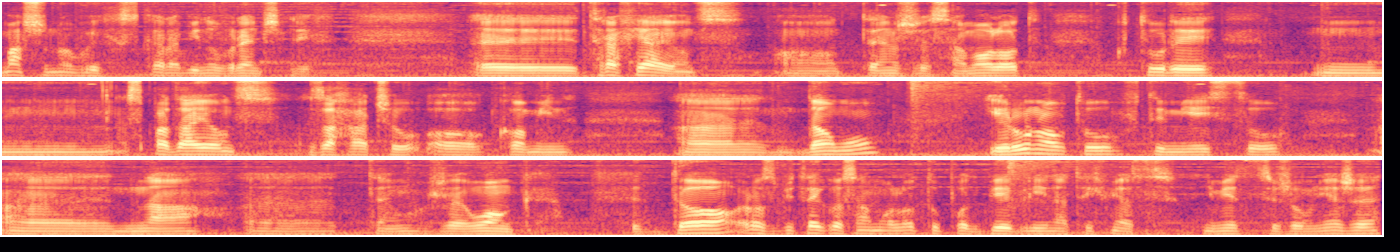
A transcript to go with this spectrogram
maszynowych, z karabinów ręcznych, trafiając o tenże samolot, który mm, spadając zahaczył o komin e, domu i runął tu w tym miejscu e, na e, tęże łąkę. Do rozbitego samolotu podbiegli natychmiast niemieccy żołnierze.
